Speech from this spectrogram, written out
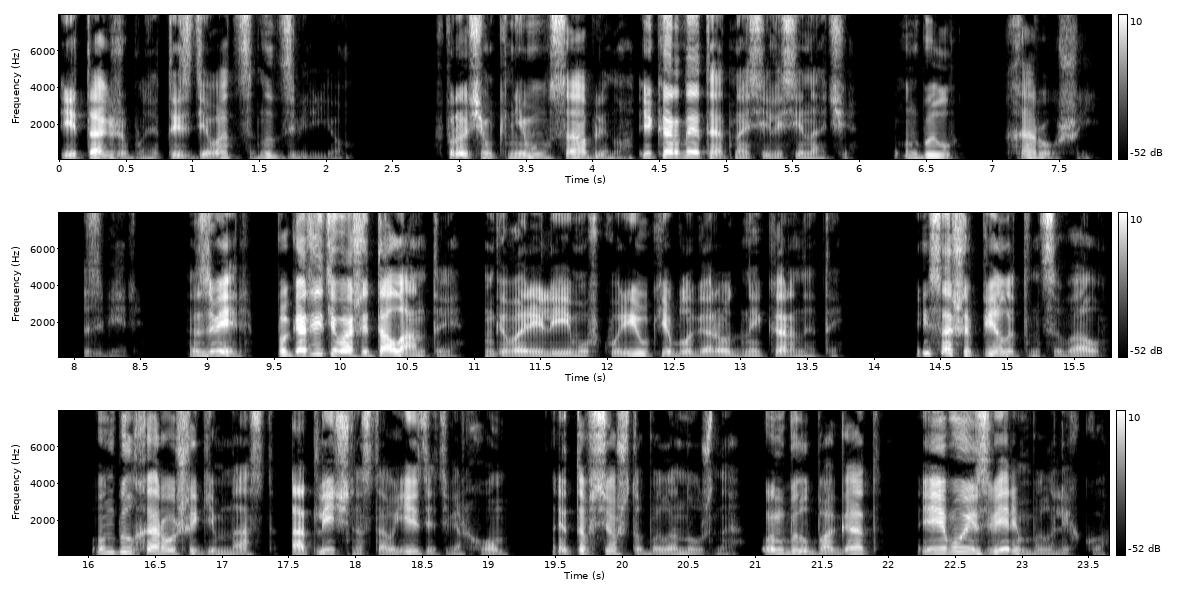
и также будет издеваться над зверьем. Впрочем, к нему, Саблину, и корнеты относились иначе. Он был хороший зверь. «Зверь, покажите ваши таланты», — говорили ему в курилке благородные корнеты. И Саша пел и танцевал. Он был хороший гимнаст, отлично стал ездить верхом. Это все, что было нужно. Он был богат, и ему и зверем было легко.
